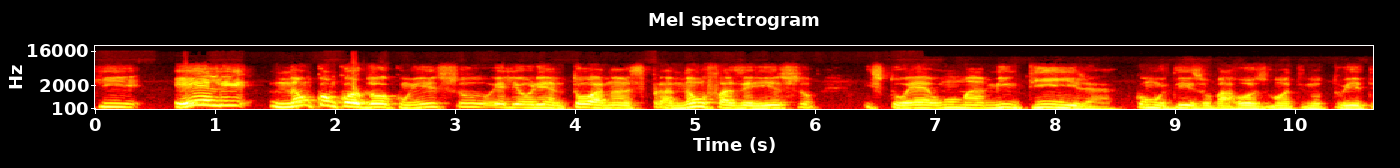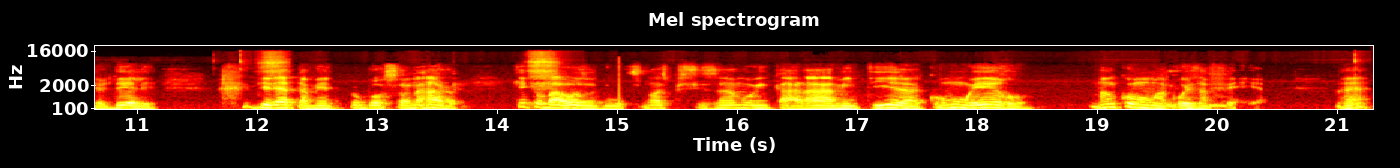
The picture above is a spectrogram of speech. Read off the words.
que ele não concordou com isso, ele orientou a Nancy para não fazer isso. Isto é uma mentira, como diz o Barroso ontem no Twitter dele, diretamente para o Bolsonaro. O que, que o Barroso disse? Nós precisamos encarar a mentira como um erro, não como uma coisa feia. Né?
